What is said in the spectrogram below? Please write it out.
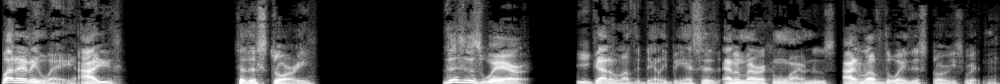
But anyway, I to the story. This is where you got to love the Daily BS and American Wire News. I love the way this story is written.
